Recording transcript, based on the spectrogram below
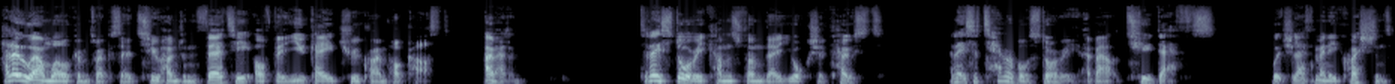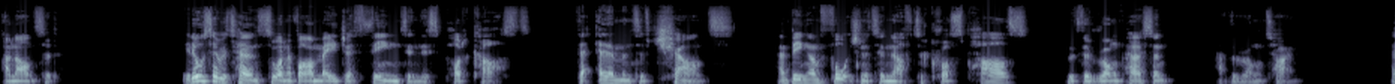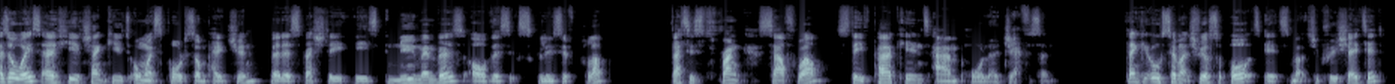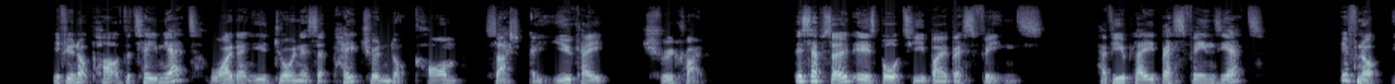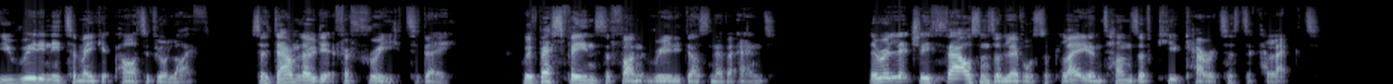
Hello and welcome to episode 230 of the UK True Crime Podcast. I'm Adam. Today's story comes from the Yorkshire coast, and it's a terrible story about two deaths, which left many questions unanswered. It also returns to one of our major themes in this podcast the element of chance and being unfortunate enough to cross paths with the wrong person at the wrong time. As always, a huge thank you to all my supporters on Patreon, but especially these new members of this exclusive club. That is Frank Southwell, Steve Perkins, and Paula Jefferson. Thank you all so much for your support. It's much appreciated. If you're not part of the team yet, why don't you join us at patreon.com slash a UK true crime. This episode is brought to you by Best Fiends. Have you played Best Fiends yet? If not, you really need to make it part of your life. So download it for free today. With Best Fiends, the fun really does never end. There are literally thousands of levels to play and tons of cute characters to collect.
